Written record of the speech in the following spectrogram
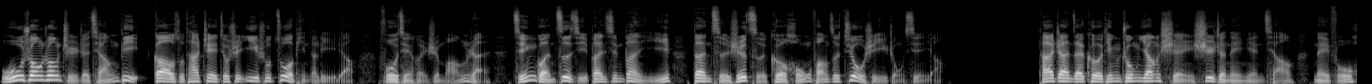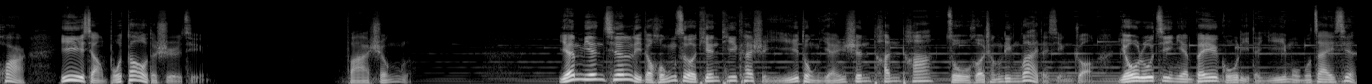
吴双双指着墙壁，告诉他：“这就是艺术作品的力量。”父亲很是茫然，尽管自己半信半疑，但此时此刻，红房子就是一种信仰。他站在客厅中央，审视着那面墙、那幅画，意想不到的事情发生了。延绵千里的红色天梯开始移动、延伸、坍塌，组合成另外的形状，犹如纪念碑谷里的一幕幕再现。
